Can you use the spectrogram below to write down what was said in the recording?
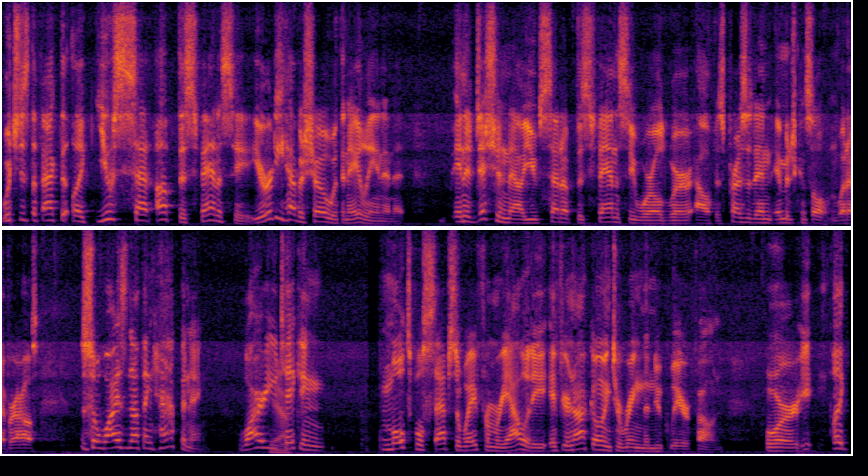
which is the fact that like you set up this fantasy. You already have a show with an alien in it. In addition, now you've set up this fantasy world where Alf is president, image consultant, whatever else. So why is nothing happening? Why are you Yeah. taking multiple steps away from reality if you're not going to ring the nuclear phone? Or like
